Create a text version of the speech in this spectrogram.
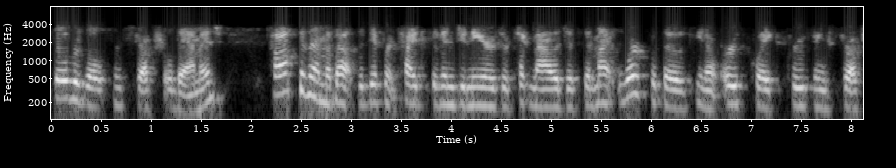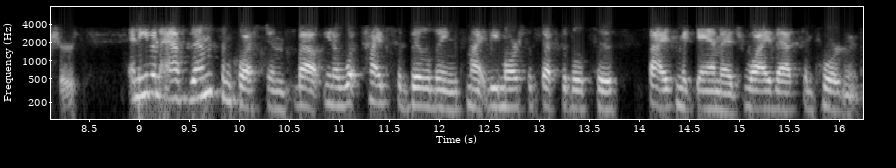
still results in structural damage. Talk to them about the different types of engineers or technologists that might work with those, you know, earthquake proofing structures. And even ask them some questions about, you know, what types of buildings might be more susceptible to seismic damage, why that's important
